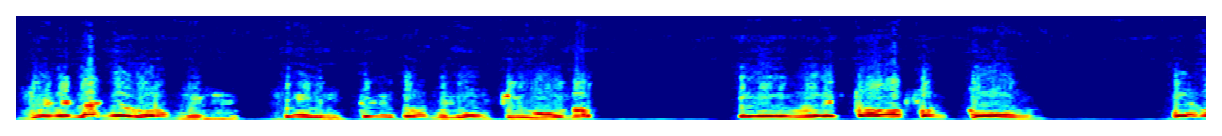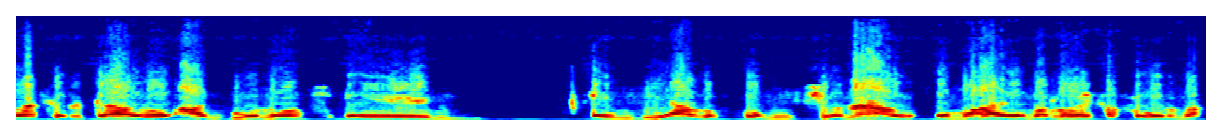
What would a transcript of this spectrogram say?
Desde el año 2020-2021, en el estado de Falcón se han acercado algunos eh, enviados, comisionados, vamos a llamarlo de esa forma,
